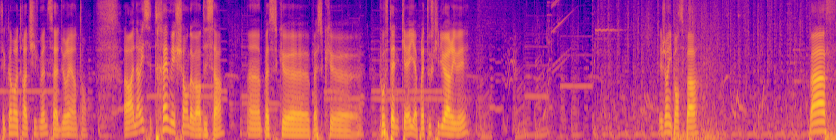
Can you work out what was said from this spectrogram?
C'est comme Retro Achievement, ça a duré un temps. Alors Anaris, c'est très méchant d'avoir dit ça. hein, parce que... Parce que... Pauvre 10K, après tout ce qui lui est arrivé. Les gens, ils pensent pas. Paf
